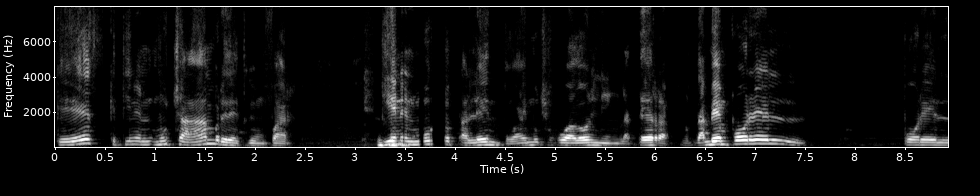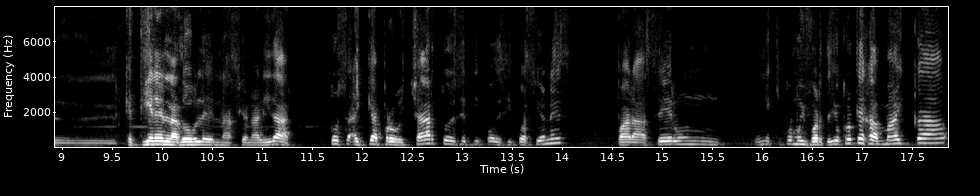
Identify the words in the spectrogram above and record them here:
que es que tienen mucha hambre de triunfar, tienen mucho talento, hay mucho jugador en Inglaterra, también por el, por el que tienen la doble nacionalidad. Entonces hay que aprovechar todo ese tipo de situaciones para hacer un, un equipo muy fuerte. Yo creo que Jamaica,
